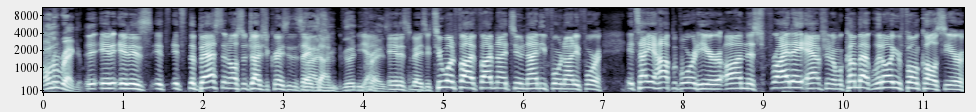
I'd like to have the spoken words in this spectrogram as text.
on a regular. It, it, it is it's it's the best and also drives you crazy at the same Drives time. good and Yeah, crazy. It is amazing. 215-592-9494. It's how you hop aboard here on this Friday afternoon. We'll come back. We'll hit all your phone calls here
